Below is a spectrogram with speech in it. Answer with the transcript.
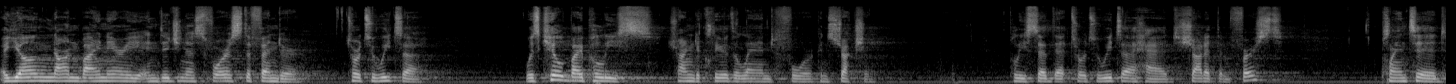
A young non binary indigenous forest defender, Tortuguita, was killed by police trying to clear the land for construction. Police said that Tortuguita had shot at them first, planted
